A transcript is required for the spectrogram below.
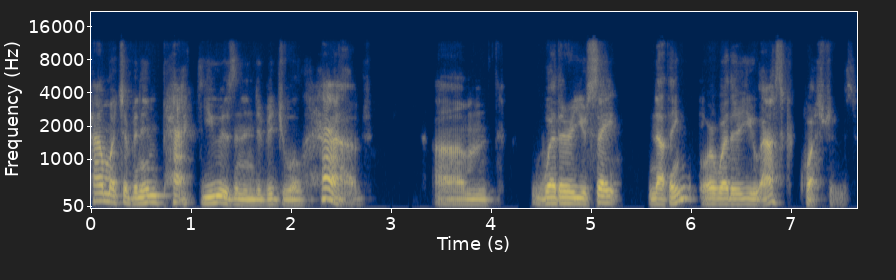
how much of an impact you as an individual have, um, whether you say nothing or whether you ask questions.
